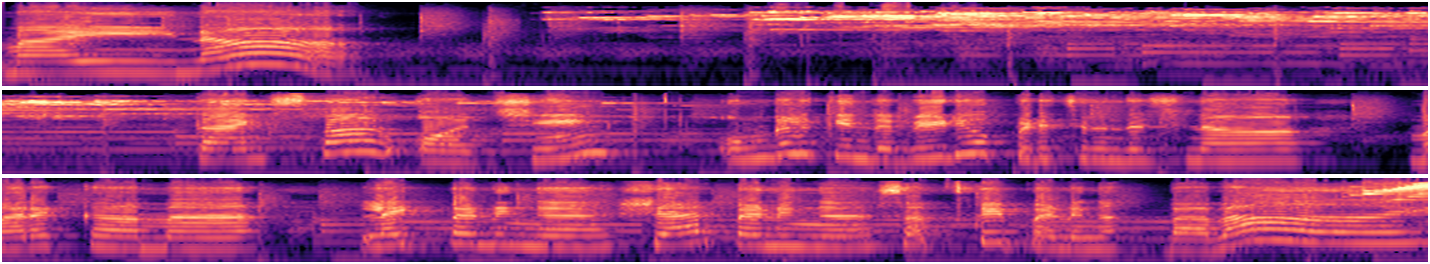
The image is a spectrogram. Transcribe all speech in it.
Maina. Thanks for watching. உங்களுக்கு இந்த வீடியோ பிடிச்சிருந்துச்சுன்னா மறக்காம லைக் பண்ணுங்க ஷேர் பண்ணுங்க சப்ஸ்கிரைப் பண்ணுங்க. பாய்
